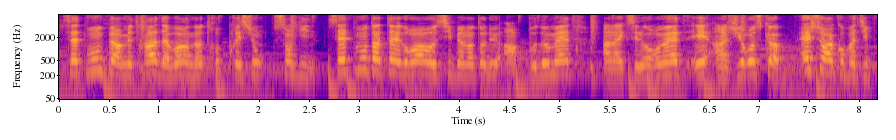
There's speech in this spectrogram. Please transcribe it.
cette montre permettra d'avoir notre pression sanguine. Cette montre intégrera aussi bien entendu un podomètre, un accéléromètre et un gyroscope. Elle sera compatible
